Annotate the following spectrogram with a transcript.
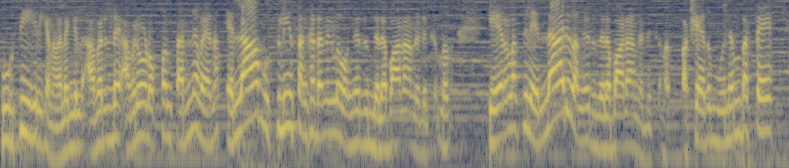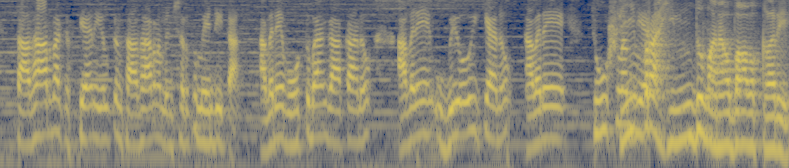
പൂർത്തീകരിക്കണം. അല്ലെങ്കിൽ അവരുടെ അവരോടൊപ്പം തന്നെ വേണം. എല്ലാ മുസ്ലിം സംഘടനകളും അങ്ങനെ ഒരു നിലപാടാണ് എടുക്കുന്നത്. കേരളത്തിൽ എല്ലാവരും അങ്ങനെ ഒരു നിലപാടാണ് എടുക്കുന്നത്. പക്ഷേ അത് മുനമ്പത്തെ സാധാരണ ക്രിസ്ത്യാനികൾക്കും സാധാരണ മനുഷ്യർക്കും വേണ്ടിയിട്ടാണ്. അവരെ വോട്ട് ബാങ്ക് ആക്കാനോ അവരെ ഉപയോഗിക്കാനോ അവരെ ചൂഷണം തീവ്ര ഹിന്ദു മനോഭാവക്കാരെ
